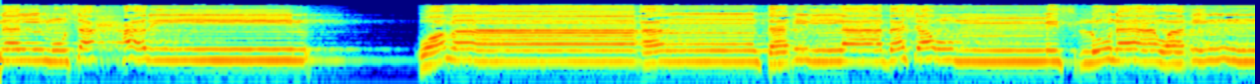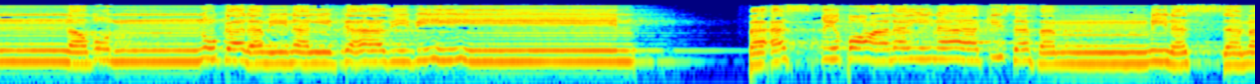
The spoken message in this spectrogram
مِنَ الْمُسَحَّرِينَ. وَمَا أَنتَ إِلَّا بَشَرٌ مِّثْلُنَا وَإِن نَّظُنُّكَ لَمِنَ الْكَاذِبِينَ. فأسقط علينا كسفا من السماء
